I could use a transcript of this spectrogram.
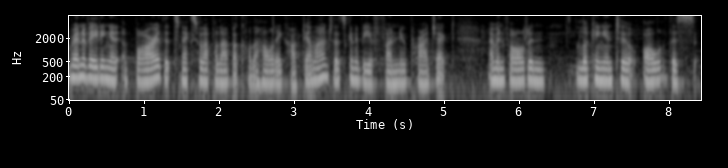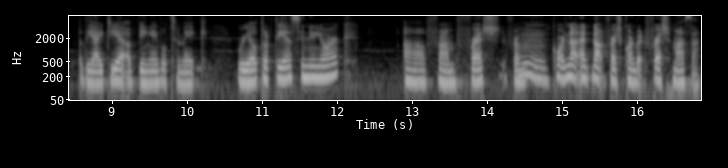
renovating a, a bar that's next to La Palapa called the Holiday Cocktail Lounge. That's going to be a fun new project. I'm involved in looking into all of this the idea of being able to make real tortillas in New York uh, from fresh from corn not uh, not fresh corn but fresh masa.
